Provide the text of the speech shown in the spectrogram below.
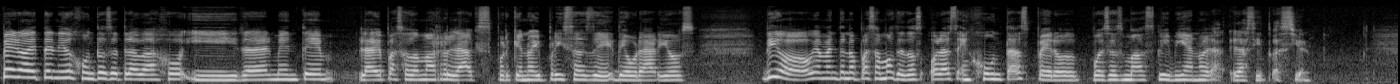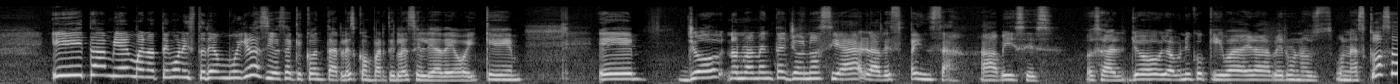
pero he tenido juntas de trabajo y realmente la he pasado más relax porque no hay prisas de, de horarios. Digo, obviamente no pasamos de dos horas en juntas, pero pues es más liviano la, situación. Y también, bueno, tengo una historia muy graciosa que contarles, compartirles el día de hoy, que eh, yo normalmente yo no hacía la despensa a veces. O sea, yo lo único que iba era ver unos, unas cosas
